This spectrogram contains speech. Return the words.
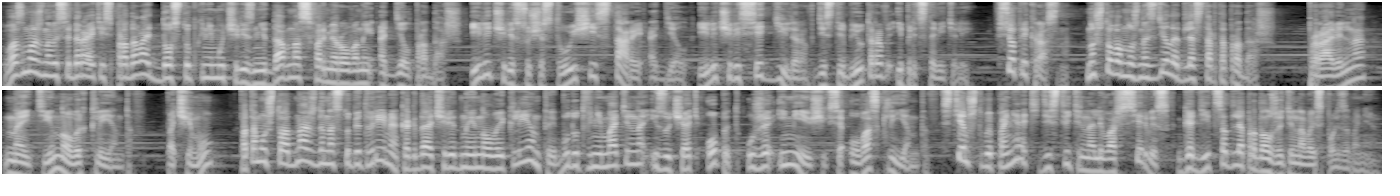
Возможно, вы собираетесь продавать доступ к нему через недавно сформированный отдел продаж, или через существующий старый отдел, или через сеть дилеров, дистрибьюторов и представителей. Все прекрасно. Но что вам нужно сделать для старта продаж? Правильно, найти новых клиентов. Почему? Потому что однажды наступит время, когда очередные новые клиенты будут внимательно изучать опыт уже имеющихся у вас клиентов, с тем, чтобы понять, действительно ли ваш сервис годится для продолжительного использования.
